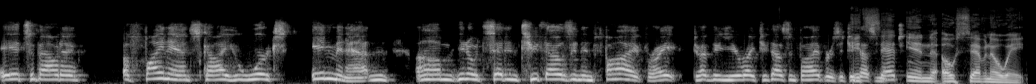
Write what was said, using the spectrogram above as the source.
It's about a, a finance guy who works in Manhattan. Um, you know, it's set in 2005, right? Do I have the year right? 2005 or is it It's set in 0708,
